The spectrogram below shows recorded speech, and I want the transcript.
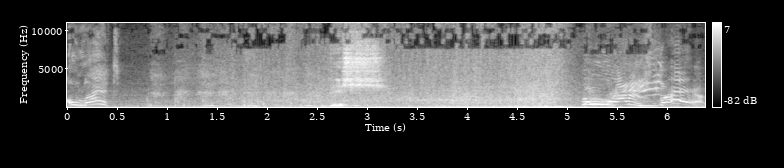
Olette? Vixe! What is that?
